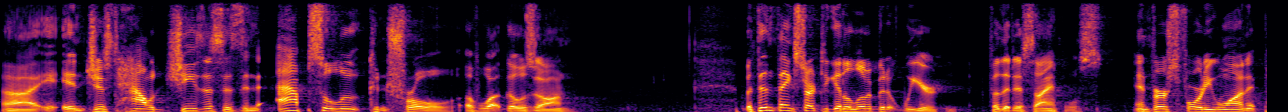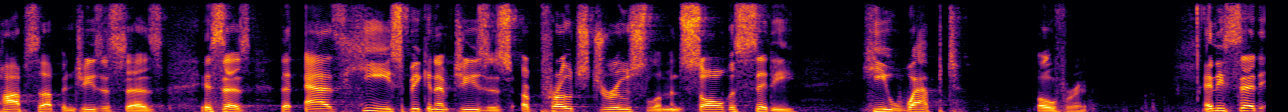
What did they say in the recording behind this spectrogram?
uh, in just how Jesus is in absolute control of what goes on. But then things start to get a little bit weird for the disciples. In verse 41, it pops up and Jesus says, it says that as he, speaking of Jesus, approached Jerusalem and saw the city, he wept over it. And he said,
